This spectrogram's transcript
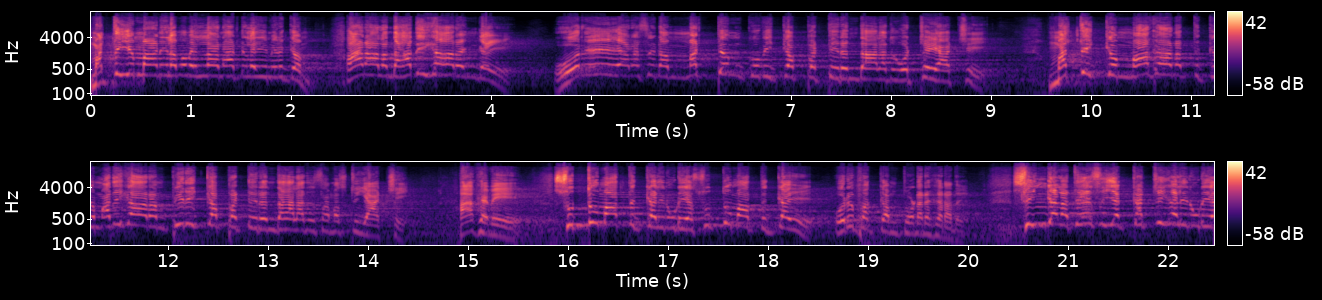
மத்தியும் மாநிலமும் எல்லா நாட்டிலையும் இருக்கும். ஆனால் அந்த அதிகாரங்கள் ஒரே அரசிடம் மட்டும் குவிக்கப்பட்டிருந்தால் அது ஒற்றையாட்சி. மத்திக்கும் மாகாணத்துக்கும் அதிகாரம் பிரிக்கப்பட்டிருந்தால் அது சமஷ்டியாட்சி. ஆகவே சுத்துமாத்துக்களினுடைய சுத்துமாத்துக்கள் ஒரு பக்கம் தொடர்கிறது. சிங்கள தேசிய கட்சிகளினுடைய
